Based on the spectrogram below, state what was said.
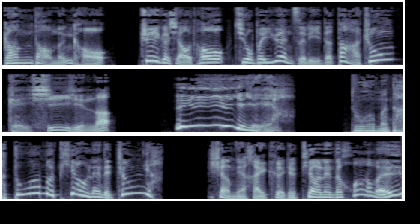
刚到门口，这个小偷就被院子里的大钟给吸引了。哎呀呀呀呀！多么大、多么漂亮的钟呀！上面还刻着漂亮的花纹。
